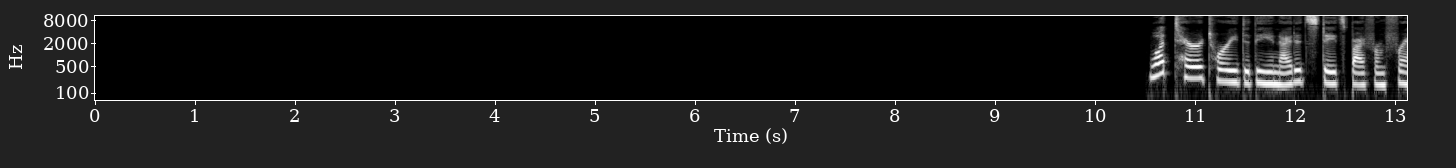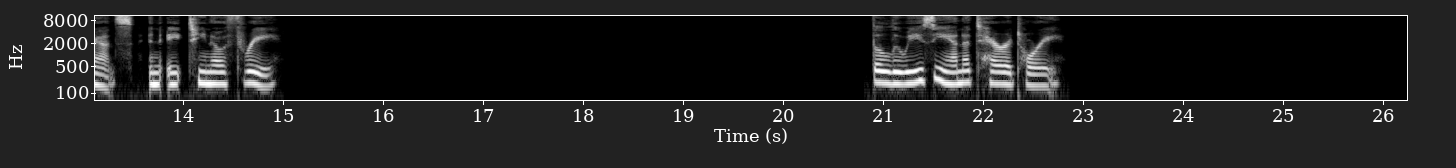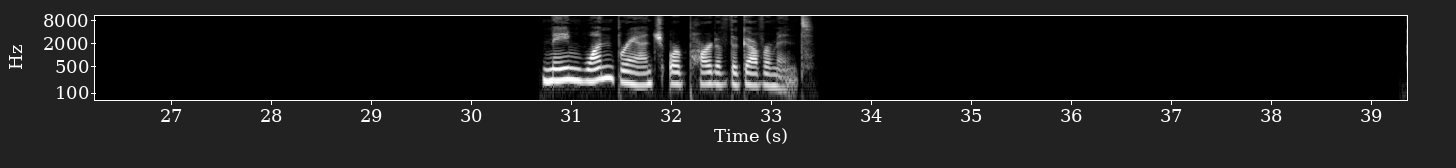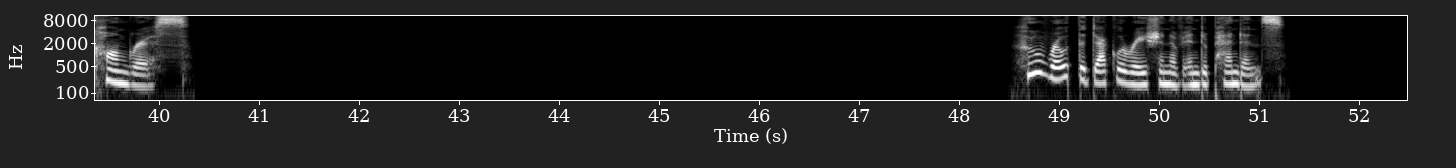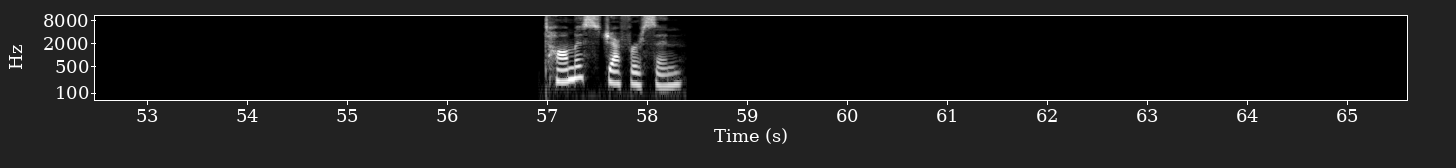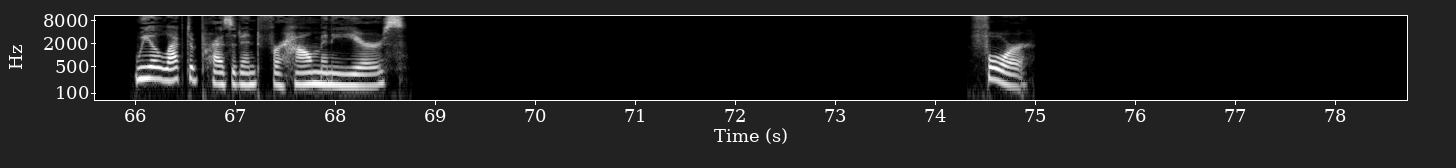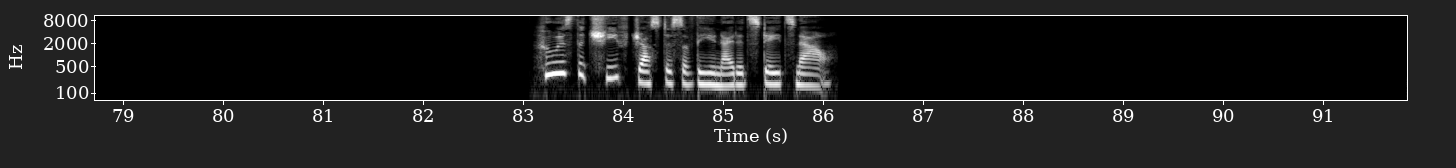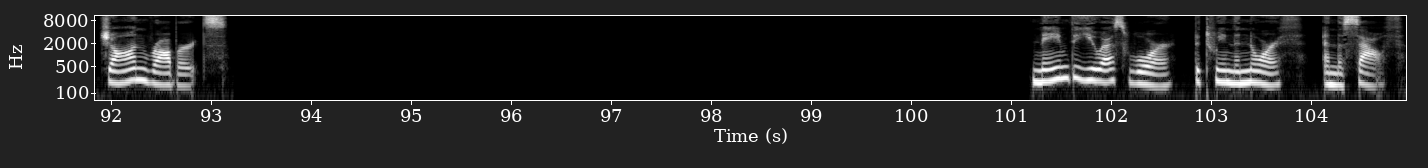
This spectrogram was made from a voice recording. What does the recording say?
What territory did the United States buy from France in 1803? The Louisiana Territory. Name one branch or part of the government. Congress. Who wrote the Declaration of Independence? Thomas Jefferson. We elect a president for how many years? Four. Who is the Chief Justice of the United States now? John Roberts Name the U.S. war between the North and the South.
